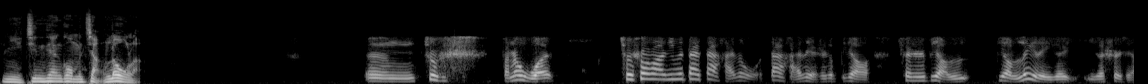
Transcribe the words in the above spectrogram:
你今天给我们讲漏了？嗯，就是，反正我，就说实话，因为带带孩子，我带孩子也是个比较，确实比较比较累的一个一个事情。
